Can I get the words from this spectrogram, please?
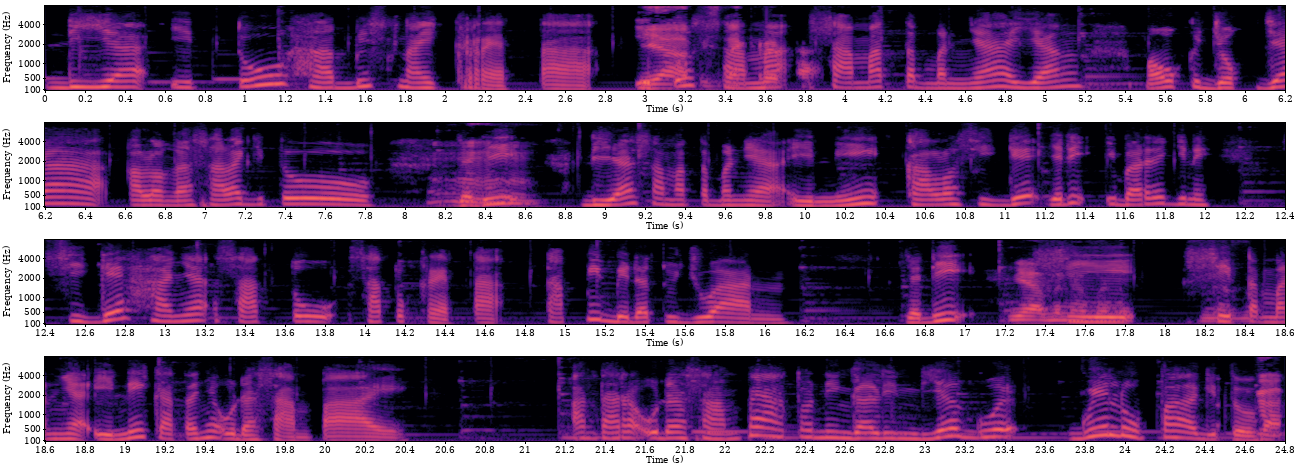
dia itu habis naik kereta Iya, itu sama kereta. sama temennya yang mau ke Jogja kalau nggak salah gitu. Jadi Mm. dia sama temennya ini kalau si G jadi ibaratnya gini, si G hanya satu satu kereta tapi beda tujuan. Jadi ya si benar-benar. si Benar. temennya ini katanya udah sampai. Antara udah sampai atau ninggalin dia gue gue lupa gitu. Enggak,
